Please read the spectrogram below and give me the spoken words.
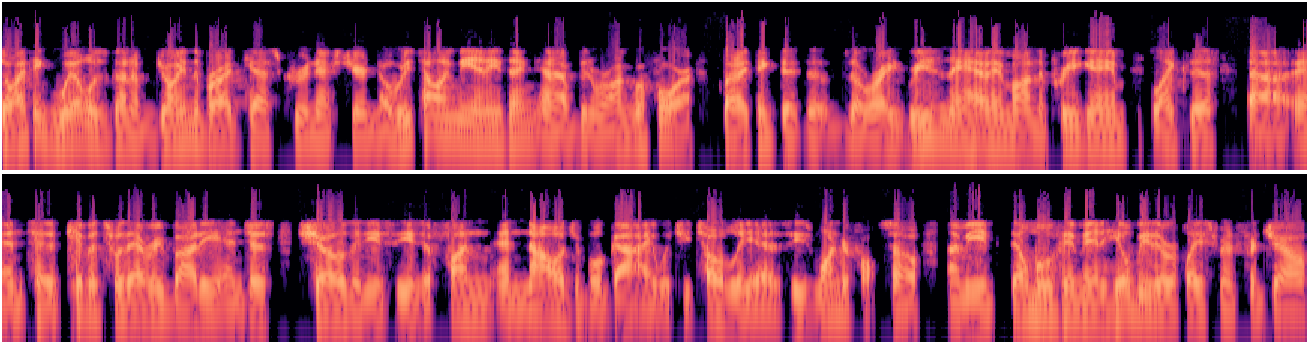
So I think Will is going to join the broadcast crew next year. Nobody's telling me anything, and I've been wrong before, but I think that the, the right reason they have him on the pregame like this uh, and to kibitz with everybody and just show that he's he's a fun and knowledgeable guy, which he totally is. He's wonderful. So I mean, they'll move him in. He'll be the replacement for Joe.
